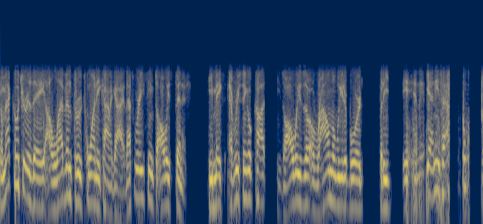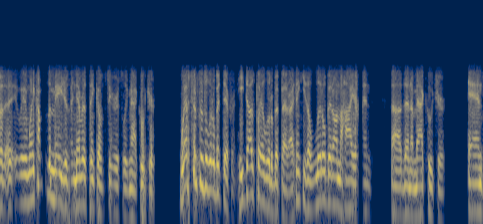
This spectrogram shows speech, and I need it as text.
know, Matt Kuchar is a 11 through 20 kind of guy. That's where he seems to always finish. He makes every single cut. He's always around the leaderboard. But he, and again, he's had. But uh, when it comes to the majors, I never think of seriously Matt Kuchar. Webb Simpson's a little bit different. He does play a little bit better. I think he's a little bit on the higher end uh, than a Matt Kuchar. And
